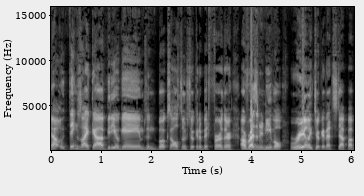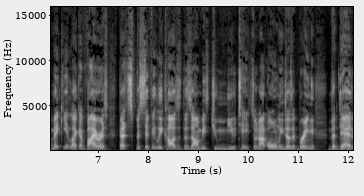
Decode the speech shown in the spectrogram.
Now, things like uh, video games and books also took it a bit further. Uh, Resident Evil really took it that step up, making it like a virus that specifically causes the zombies to mutate. So not only does it bring the dead,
